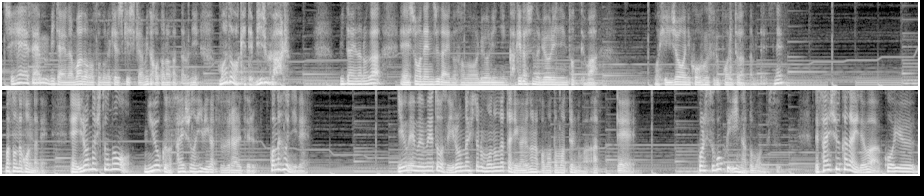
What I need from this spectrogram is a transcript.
地平線みたいな窓の外の景色しか見たことなかったのに、窓を開けてビルがあるみたいなのが、えー、少年時代のその料理人、駆け出しの料理人にとっては、もう非常に興奮するポイントだったみたいですね。まあそんなこんなで、えー、いろんな人のニューヨークの最初の日々が綴られてる。こんな風にね、有名無名問わずいろんな人の物語が世の中まとまってるのがあって、これすごくいいなと思うんです。で最終課題ではこういう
